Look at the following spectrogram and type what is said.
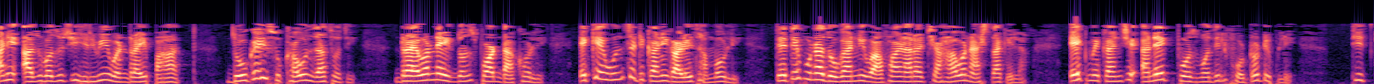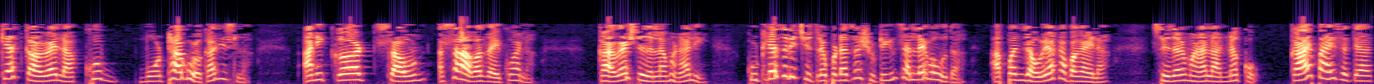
आणि आजूबाजूची हिरवी वनराई पाहत दोघेही सुखावून जात होती. ड्रायव्हरने एक दोन स्पॉट दाखवले. एके उंच ठिकाणी गाडी थांबवली. तेथे पुन्हा दोघांनी वाफाळणारा चहा व नाश्ता केला. एकमेकांचे अनेक पोजमधील फोटो टिपले. तितक्यात काव्याला खूप मोठा घोळका दिसला आणि कट साऊंड असा आवाज ऐकू आला. काव्या श्रीधरला म्हणाली कुठल्या तरी चित्रपटाचं शूटिंग चाललंय बहुधा. आपण जाऊया का बघायला? श्रीधर म्हणाला नको. काय पाहायचं त्यात?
